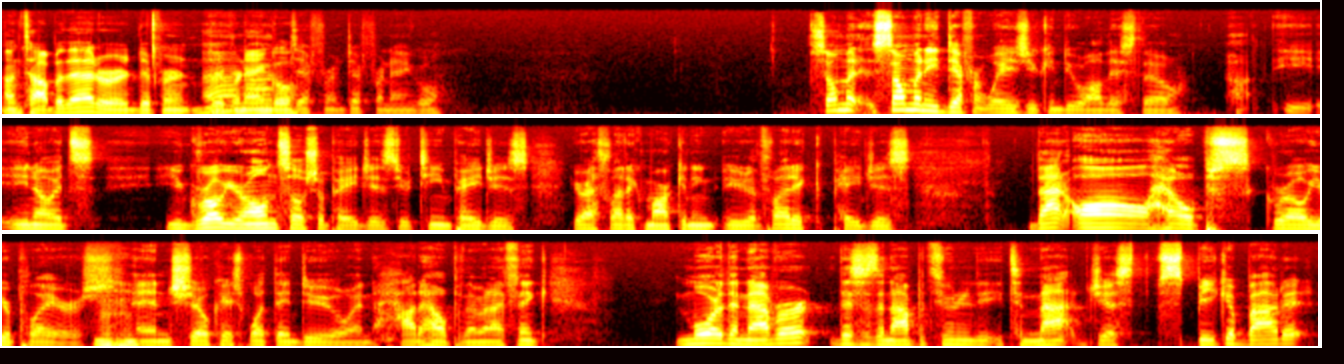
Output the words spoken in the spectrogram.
On top of that, or a different Uh, different no, angle. Different, different angle. So many, so many different ways you can do all this, though. Uh, y- you know, it's you grow your own social pages, your team pages, your athletic marketing, your athletic pages. That all helps grow your players Mhm. and showcase what they do and how to help them. And I think more than ever, this is an opportunity to not just speak about it,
